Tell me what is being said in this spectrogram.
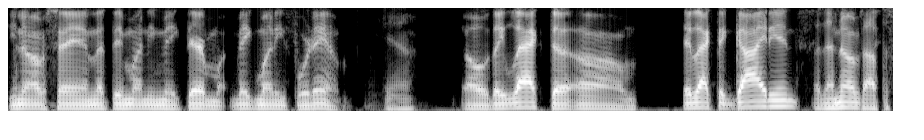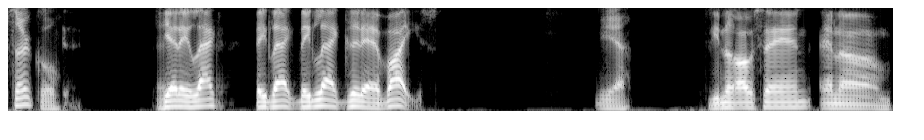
You know what I'm saying? Let their money make their make money for them. yeah, Oh, they lack the um, they lack the guidance. but you that's know about the circle. Yeah, they lack they lack they lack good advice. Yeah. You know what I'm saying? And um,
